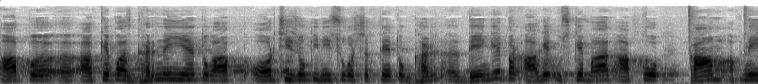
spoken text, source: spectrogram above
आप आपके पास घर नहीं है तो आप और चीज़ों की नहीं सोच सकते तो घर देंगे पर आगे उसके बाद आपको काम अपनी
